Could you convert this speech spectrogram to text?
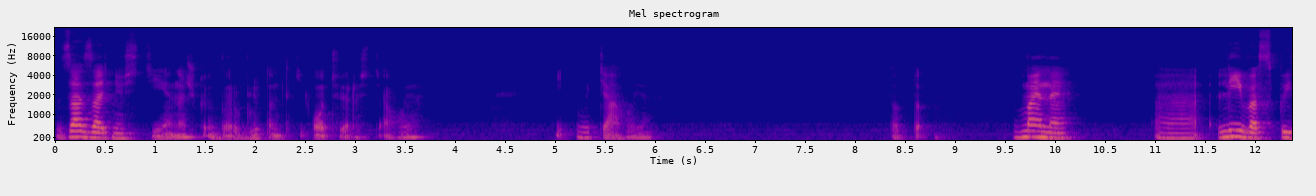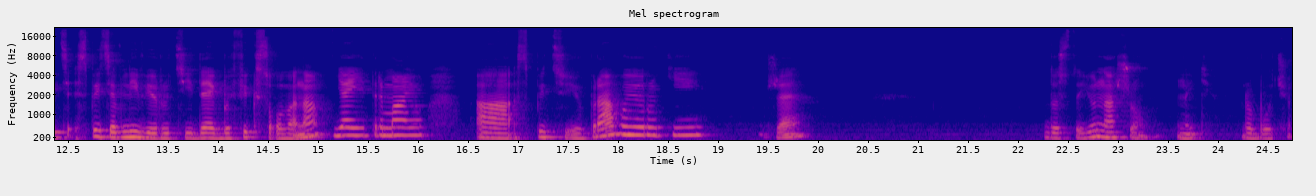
За задню стіночку, якби роблю там такий отвір, розтягую. І витягую. Тобто, в мене е, ліва спиця, спиця в лівій руці йде якби фіксована, я її тримаю, а спицею правої руки вже достаю нашу нить робочу.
